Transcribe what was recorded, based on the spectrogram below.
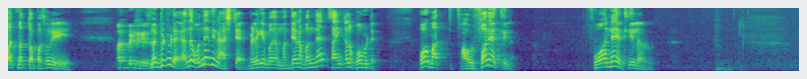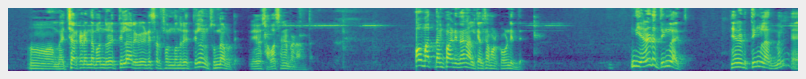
ಮತ್ತೆ ಮತ್ತೆ ವಾಪಸ್ ಹೋಗಿ ಮತ್ತೆ ಬಿಟ್ಬಿಟ್ಟೆ. ಅಂದರೆ ಒಂದೇ ದಿನ ಅಷ್ಟೇ. ಬೆಳಗ್ಗೆ ಬ ಮಧ್ಯಾಹ್ನ ಬಂದೆ ಸಾಯಂಕಾಲ ಹೋಗ್ಬಿಟ್ಟೆ. ಹೋಗಿ ಮತ್ತೆ ಅವ್ರು ಫೋನೇ ಎತ್ತಲಿಲ್ಲ ಫೋನೇ ಎತ್ತಲಿಲ್ಲ ಅವರು. ಮೆಚ್ಚಾರ್ ಕಡೆಯಿಂದ ಬಂದರೂ ಎತ್ತಿಲ್ಲ ರವಿ ಸರ್ ಫೋನ್ ಬಂದರೂ ಎತ್ತಿಲ್ಲ ನಾನು ಸುಮ್ಮನೆ ಬಿಟ್ಟೆ ಸವಾಸನೆ ಬೇಡ ಅಂತ. ಓ ಮತ್ತು ನನ್ನ ಪಾಡಿಂದ ನಾನು ಕೆಲಸ ಮಾಡ್ಕೊಂಡಿದ್ದೆ. ಇನ್ನು ಎರಡು ತಿಂಗಳಾಯ್ತು. ಎರಡು ತಿಂಗಳಾದಮೇಲೆ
